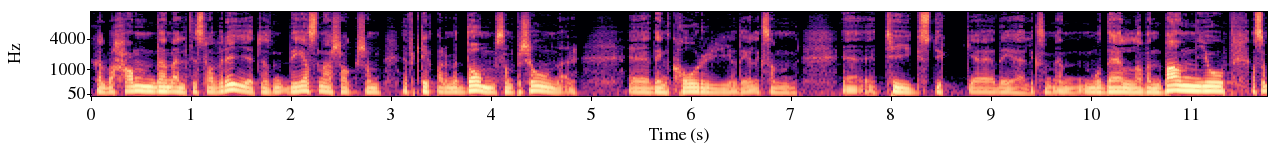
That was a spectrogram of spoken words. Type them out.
själva handeln eller till slaveriet, utan det är sådana här saker som är förknippade med dem som personer. Eh, det är en korg och det är liksom eh, tygstycke, det är liksom en modell av en banjo. Alltså,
